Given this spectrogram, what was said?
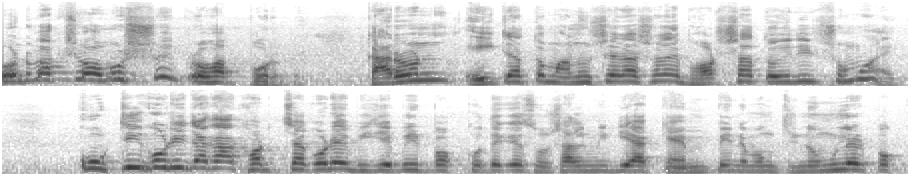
ভোট বাক্সে অবশ্যই প্রভাব পড়বে। কারণ এইটা তো মানুষের আসলে ভরসা তৈরির সময়। কোটি কোটি টাকা খরচা করে বিজেপির পক্ষ থেকে সোশ্যাল মিডিয়া ক্যাম্পেন এবং তৃণমূলের পক্ষ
